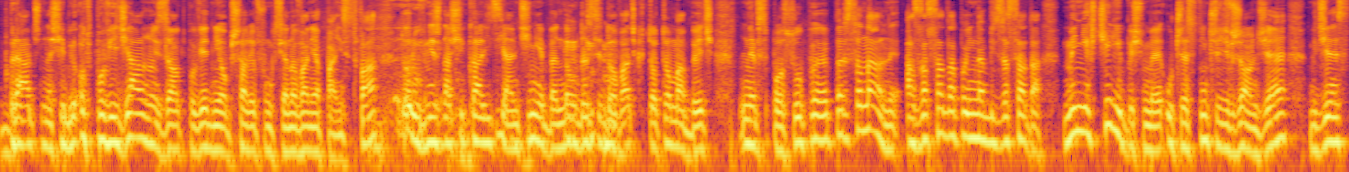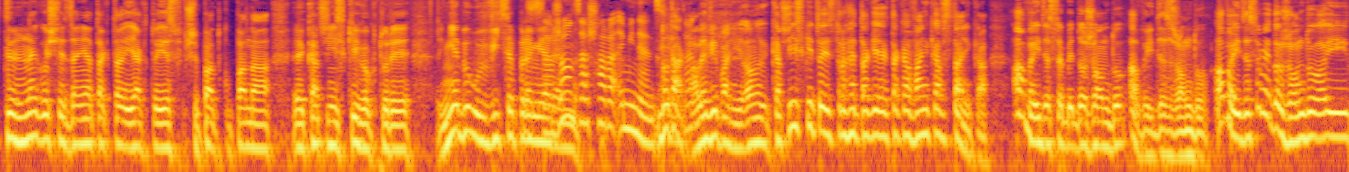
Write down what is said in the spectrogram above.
brać na siebie odpowiedzialność za odpowiednie obszary funkcjonowania państwa, to również nasi koalicjanci nie będą decydować, kto to ma być w sposób e, personalny. A zasada powinna być zasada. My nie chcielibyśmy uczestniczyć w rządzie, gdzie z tylnego siedzenia, tak to, jak to jest w przypadku pana e, Kaczyńskiego, który nie był wicepremierem. Zarządza szara eminencja, No tak, ale wie pani, on, Kaczyński to jest trochę tak jak taka wańka wstańka. A wejdę sobie do rządu, a wyjdę z rządu, a wejdę sobie do rządu a i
